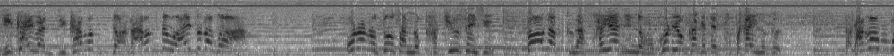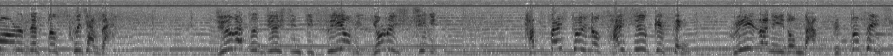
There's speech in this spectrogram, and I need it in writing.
次回は時間もドダンとワイドだぞ。オラの父さんの下級選手バーダックがサイヤ人の誇りをかけて戦い抜く「ドラゴンボール Z スペシャル」だ。10月17日水曜日夜7時たった一人の最終決戦フリーザに挑んだ Z 選手。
